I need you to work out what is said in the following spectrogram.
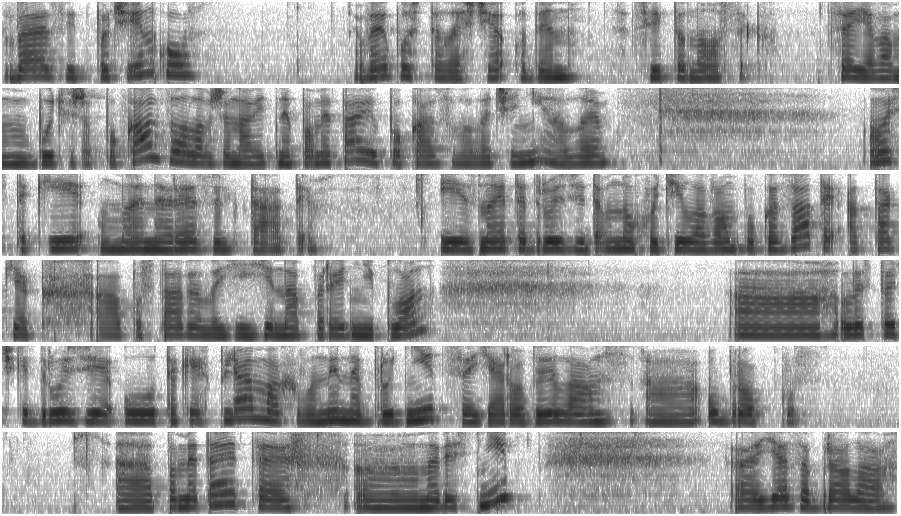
без відпочинку випустила ще один цвітоносик. Це я вам, мабуть, вже показувала, вже навіть не пам'ятаю, показувала чи ні, але ось такі у мене результати. І знаєте, друзі, давно хотіла вам показати, а так як поставила її на передній план. Листочки, друзі, у таких плямах вони не брудні. Це я робила обробку. Пам'ятаєте, навесні я забрала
